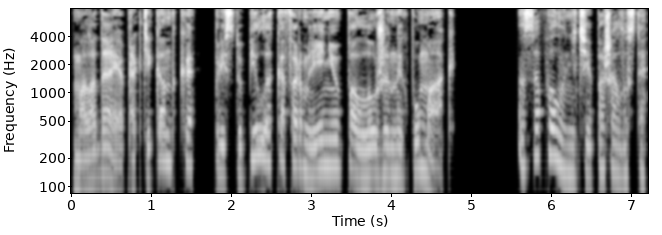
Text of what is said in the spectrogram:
Молодая практикантка приступила к оформлению положенных бумаг. «Заполните, пожалуйста,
